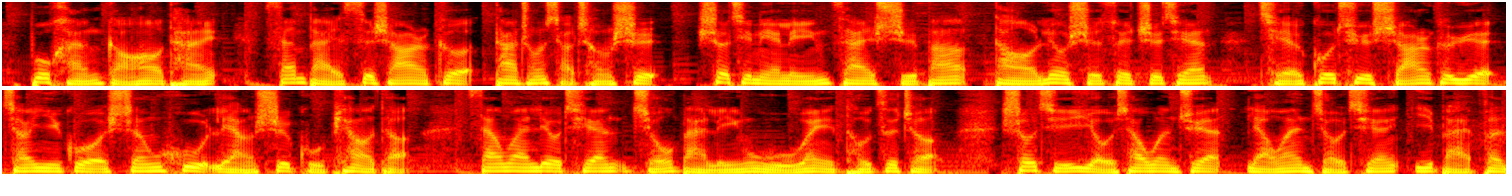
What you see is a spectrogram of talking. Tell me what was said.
（不含港澳台）、342个大中小城市，涉及年龄在。十八到六十岁之间，且过去十二个月交易过深沪两市股票的三万六千九九百零五位投资者，收集有效问卷两万九千一百份。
